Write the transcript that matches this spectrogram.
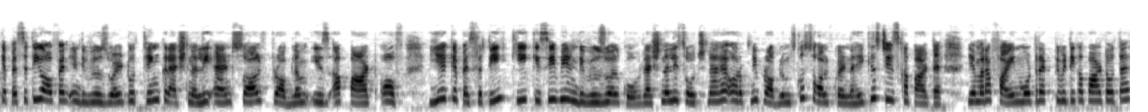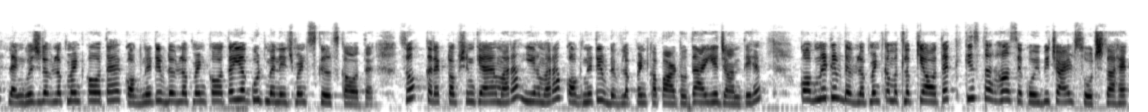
capacity of an individual to think rationally and solve problem is a part of ये कैपेसिटी कि किसी भी इंडिविजुअल को रैशनली सोचना है और अपनी प्रॉब्लम्स को सॉल्व करना है किस चीज़ का पार्ट है? ये हमारा फाइन मोटर एक्टिविटी का पार्ट होता है लैंग्वेज डेवलपमेंट का होता है कॉग्नेटिव डेवलपमेंट का होता है या गुड मैनेजमेंट स्किल्स का होता है? सो करेक्ट ऑप्शन क्या है हमारा? ये हमारा कॉग्नेटिव डेवलपमेंट का पार्ट होता है, आइए जानते हैं। कॉग्नेटिव डेवलपमेंट का मतलब क्या होता है कि किस तरह से कोई भी चाइल्ड सोचता है?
